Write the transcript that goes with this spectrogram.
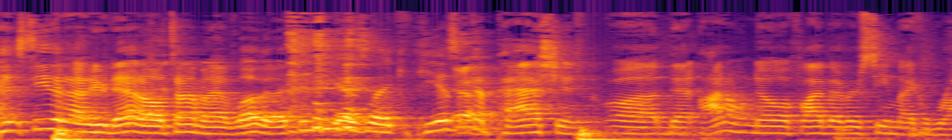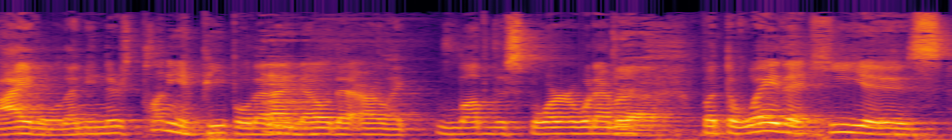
I see that out of your dad all the time, and I love it. I think he has like he has like a passion uh, that I don't know if I've ever seen like rivaled. I mean, there's plenty of people that I know that are like love the sport or whatever, Yeah. but the way that he is.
